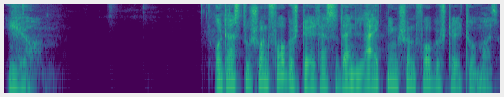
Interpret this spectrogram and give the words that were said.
Ja. Und hast du schon vorbestellt? Hast du dein Lightning schon vorbestellt, Thomas?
